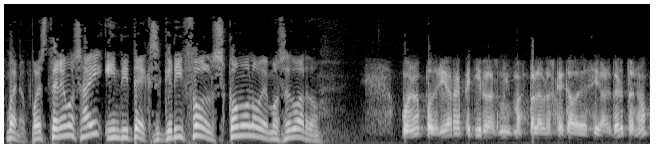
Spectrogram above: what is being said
Bueno, pues tenemos ahí Inditex, Grifols, ¿cómo lo vemos, Eduardo? Bueno, podría repetir las mismas palabras que acaba de decir Alberto, ¿no?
